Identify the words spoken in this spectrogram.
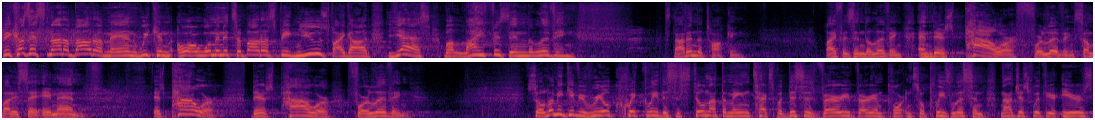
because it's not about a man we can or a woman, it's about us being used by God. Yes, but life is in the living. It's not in the talking. Life is in the living, and there's power for living. Somebody say, Amen. There's power. There's power for living. So let me give you real quickly. This is still not the main text, but this is very, very important. So please listen, not just with your ears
